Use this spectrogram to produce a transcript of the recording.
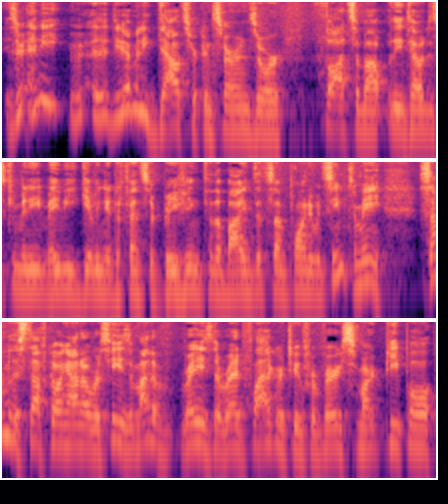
Is there any, uh, do you have any doubts or concerns or thoughts about the intelligence committee maybe giving a defensive briefing to the Bidens at some point? It would seem to me some of the stuff going on overseas, it might have raised a red flag or two for very smart people.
